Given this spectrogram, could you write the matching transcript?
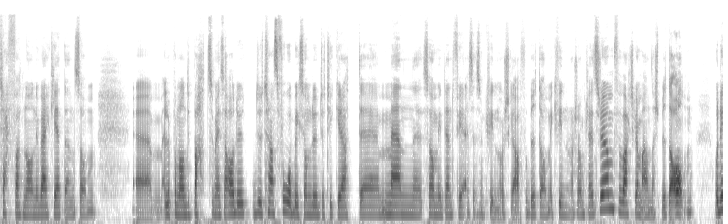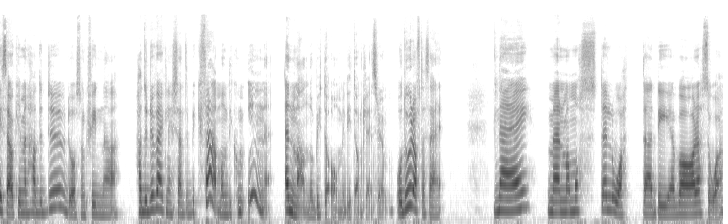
träffat någon i verkligheten som ehm, eller på någon debatt som är så här, ah, du, du är transfobisk om du inte tycker att eh, män som identifierar sig som kvinnor ska få byta om i kvinnornas omklädningsrum, för vart ska de annars byta om? Och det är så här, okej men hade du då som kvinna, hade du verkligen känt dig bekväm om det kom in en man och bytte om i ditt omklädningsrum? Och då är det ofta så här, nej, men man måste låta det vara så.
